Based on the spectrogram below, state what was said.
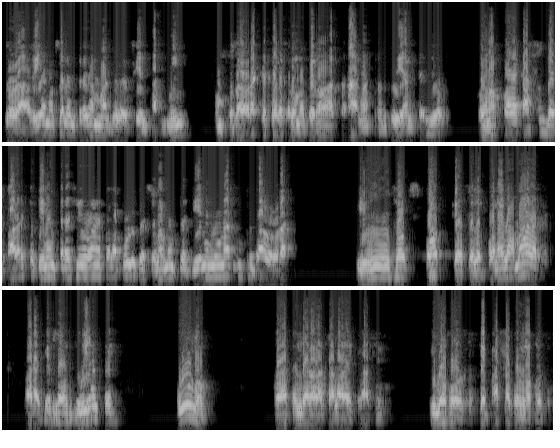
todavía no se le entregan más de 200.000 computadoras que se le prometieron a, nuestros estudiantes. Yo conozco de casos de padres que tienen tres hijos en escuela pública y solamente tienen una computadora y un hotspot que se le pone a la madre para que esos estudiantes, uno, pueda atender a la sala de clase. Y los otros, ¿qué pasa con los otros?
